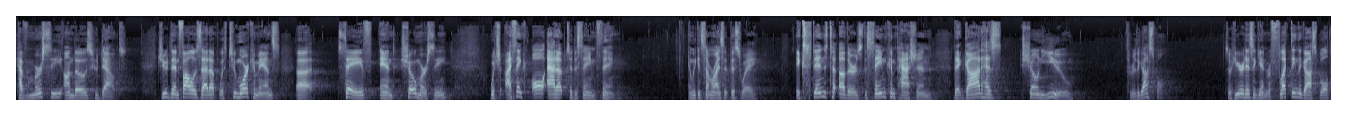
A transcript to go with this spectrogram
Have mercy on those who doubt. Jude then follows that up with two more commands uh, save and show mercy, which I think all add up to the same thing. And we can summarize it this way extend to others the same compassion that God has shown you through the gospel. So here it is again, reflecting the gospel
